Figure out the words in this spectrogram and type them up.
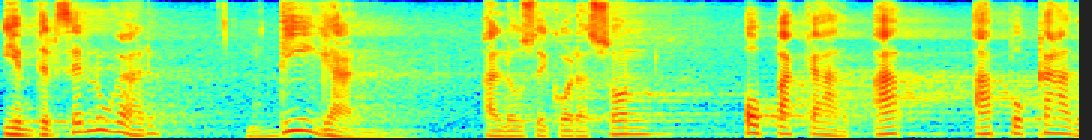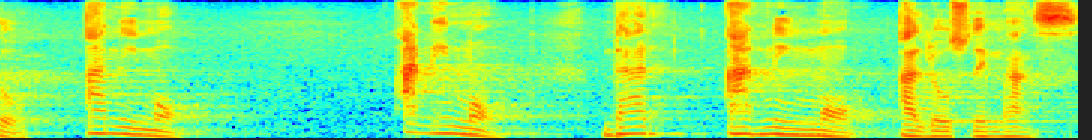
Y en tercer lugar, digan a los de corazón opacado, apocado, ánimo, ánimo, dar ánimo a los demás.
